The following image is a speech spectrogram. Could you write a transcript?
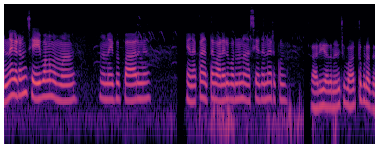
என்ன கேட்டாலும் செய்வாங்க மாமா. ஆனால் இப்போ பாருங்கள் எனக்கும் அத்தை வளையல் பண்ணணும்னு ஆசையாக தானே இருக்கும். சரி அதை நினச்சி வருத்தப்படாத.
